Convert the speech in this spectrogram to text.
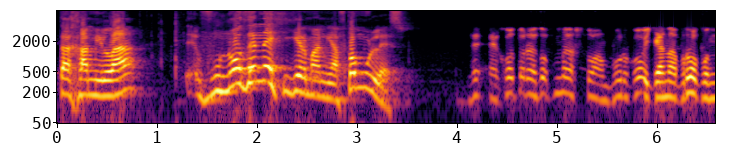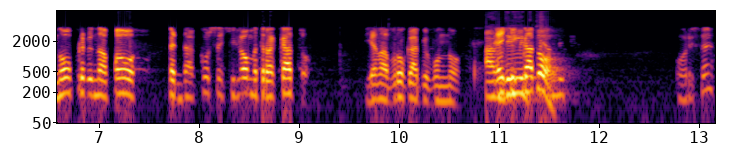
τα χαμηλά. Ε, Βουνό δεν έχει η Γερμανία. Αυτό μου λες. Δε- Εγώ τώρα εδώ που είμαι στο Αμβούργο, για να βρω βουνό πρέπει να πάω 500 χιλιόμετρα κάτω για να βρω κάποιο βουνό. Έχει Αντιληπτό. κάποια- Ορίστε.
